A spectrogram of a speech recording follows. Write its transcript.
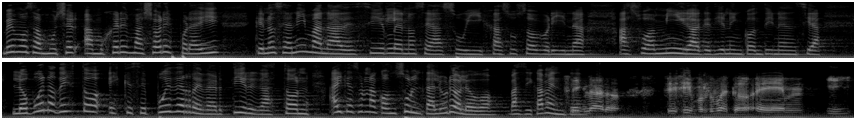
Vemos a, a mujeres mayores por ahí que no se animan a decirle, no sé, a su hija, a su sobrina, a su amiga que tiene incontinencia. Lo bueno de esto es que se puede revertir, Gastón. Hay que hacer una consulta al urólogo, básicamente. Sí, claro. Sí, sí, por supuesto. Eh, y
